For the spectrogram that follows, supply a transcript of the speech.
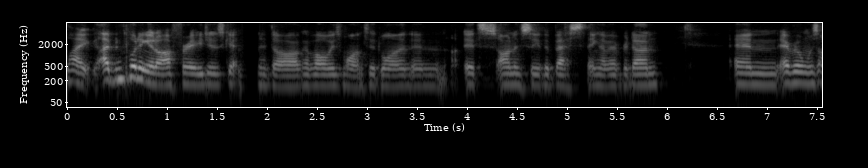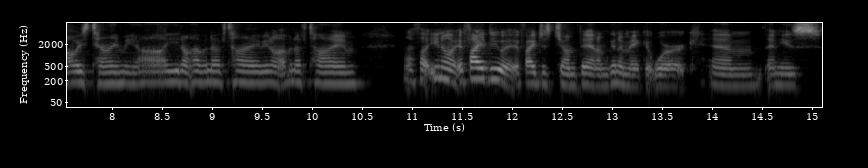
like, I've been putting it off for ages getting a dog. I've always wanted one, and it's honestly the best thing I've ever done and everyone was always telling me, "Oh, you don't have enough time. You don't have enough time." And I thought, you know, if I do it, if I just jump in, I'm gonna make it work. Um, and he's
